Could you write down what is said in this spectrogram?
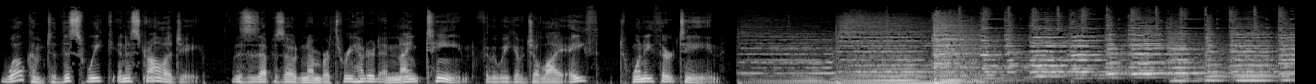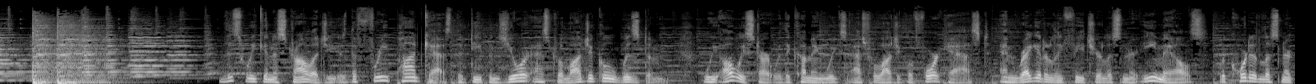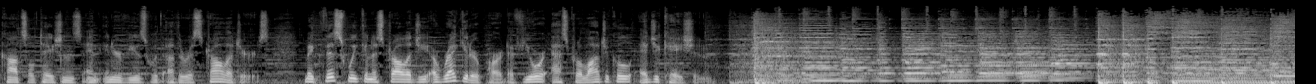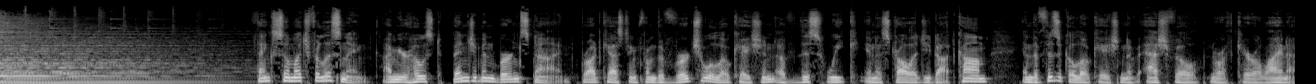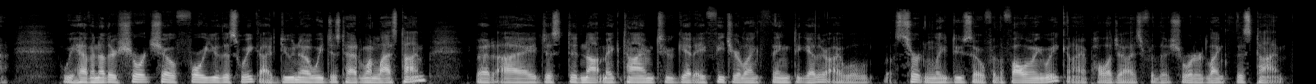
Welcome to This Week in Astrology. This is episode number 319 for the week of July 8th, 2013. This Week in Astrology is the free podcast that deepens your astrological wisdom. We always start with the coming week's astrological forecast and regularly feature listener emails, recorded listener consultations, and interviews with other astrologers. Make This Week in Astrology a regular part of your astrological education. Thanks so much for listening. I'm your host, Benjamin Bernstein, broadcasting from the virtual location of thisweekinastrology.com and the physical location of Asheville, North Carolina. We have another short show for you this week. I do know we just had one last time, but I just did not make time to get a feature length thing together. I will certainly do so for the following week, and I apologize for the shorter length this time.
